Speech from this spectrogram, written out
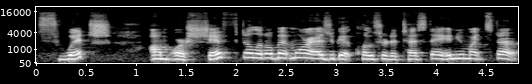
switch um, or shift a little bit more as you get closer to test day, and you might start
